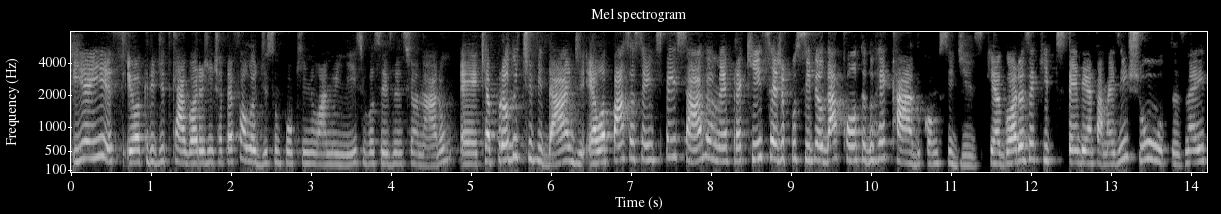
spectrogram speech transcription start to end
e aí, eu acredito que agora a gente até falou disso um pouquinho lá no início, vocês mencionaram, é que a produtividade, ela passa a ser indispensável, né? para que seja possível dar conta do recado, como se diz, que agora as equipes tendem a estar mais enxutas, né?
